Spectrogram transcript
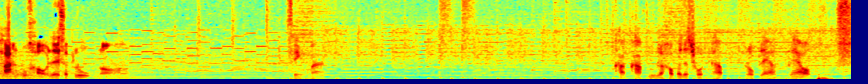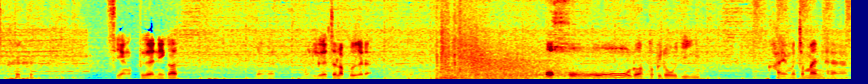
ผ่านภูเขาได้สักลูกเนาะเซ็งมาก ครับครับรู้แล้วเขาว่าจะชนครับ หลบแล้วแล้ว เสียงเตือนนี่ก็ยังไงเหมือนเรือจะระเบิดอะโอ้โห โดนตอร์ปิโดยิง ใครมันจะแม่นขนาดนั้น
